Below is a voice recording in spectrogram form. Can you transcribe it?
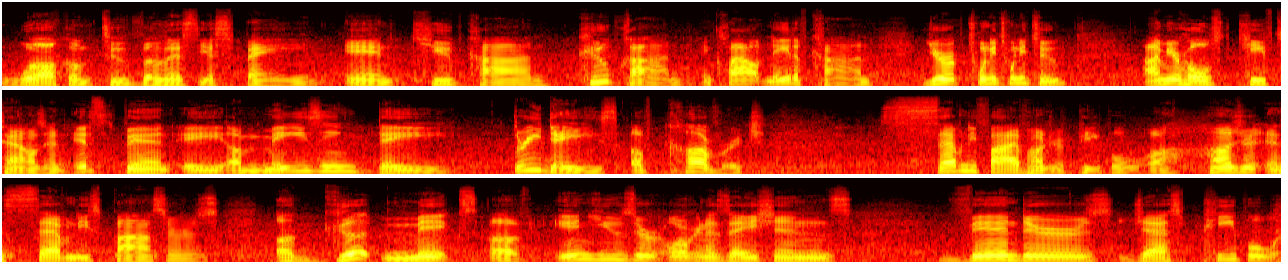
Welcome to Valencia, Spain in KubeCon, KubeCon and Cloud Native Con Europe 2022. I'm your host, Keith Townsend. It's been an amazing day, three days of coverage 7,500 people, 170 sponsors, a good mix of end user organizations, vendors, just people,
